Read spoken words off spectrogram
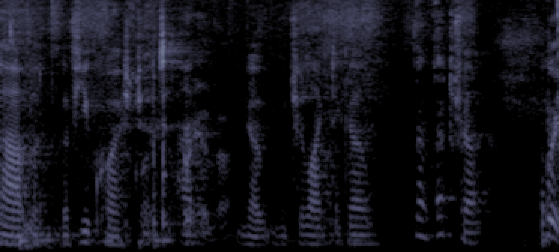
Um, A few questions. Uh, No, would you like to go? No, Chuck? Please.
